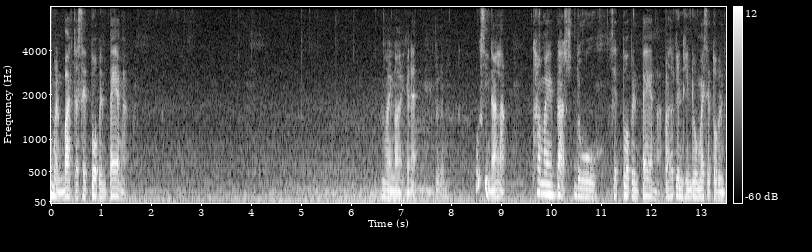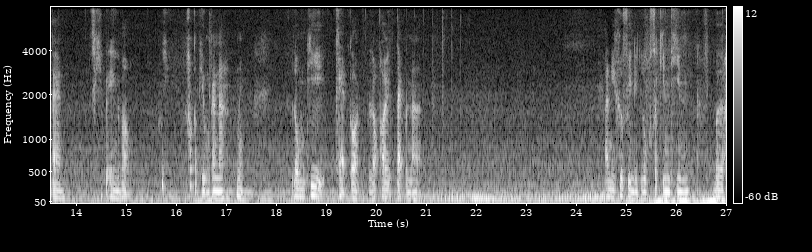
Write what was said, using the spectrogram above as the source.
เหมือนบัตรจะเซตตัวเป็นแป้งอะหน่อยๆก็ได้เกินพวกสีน่ารักทำไมบลัชดูเซตตัวเป็นแป้งอะแล้วสกินทินดูไม่เซตตัวเป็นแป้ง คิดไปเองหรือเปล่า เข้ากับผิวเหมือนกันนะนี่ลงที่แขนก่อน แล้วค่อยแตะบนหน้า อันนี้คือฟินิชลุกสกินทิน เบอร์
